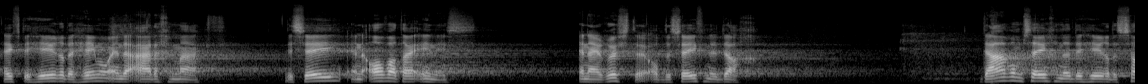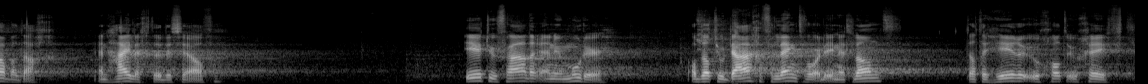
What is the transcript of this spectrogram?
heeft de Heere de hemel en de aarde gemaakt, de zee en al wat daarin is. En hij rustte op de zevende dag. Daarom zegende de Heere de Sabbatdag en heiligde dezelfde. Eert uw vader en uw moeder, opdat uw dagen verlengd worden in het land dat de Heere uw God u geeft.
